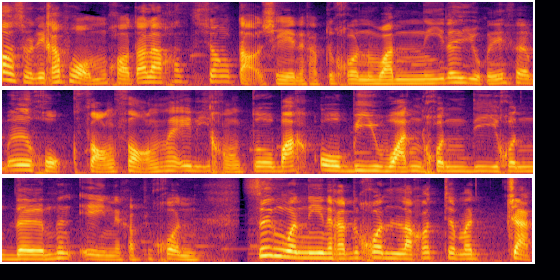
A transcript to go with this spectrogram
็สวัสดีครับผม ขอต้อนรับเข้าสู่ช่องเต่าเชนนะครับ ทุกคนวันนี้เราอยู่กันที่เซิร์ฟเวอร์ 622 ใน ID ของตัวบัค OB1 คนดีคนเดิมนั่นเองนะครับทุกคน ซึ่งวันนี้นะครับทุกคนเราก็จะมาจัด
